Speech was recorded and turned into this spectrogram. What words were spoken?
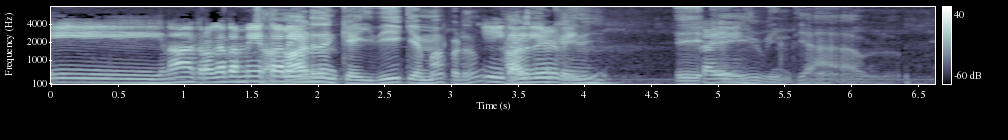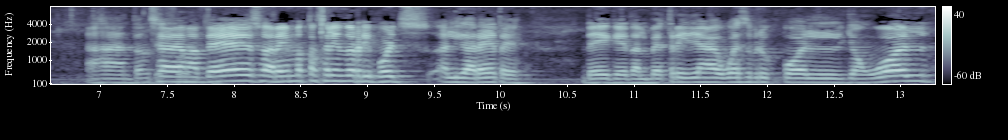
Y nada, creo que O también sea, está Harden, KD, ¿quién más, perdón? Y Harden, Kyrie Irving. KD. Y Kyrie. e Irving, diablo. Ajá, entonces Qué además fuerte. de eso, ahora mismo están saliendo reports al garete de que tal vez tradean a Westbrook por John Wall.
